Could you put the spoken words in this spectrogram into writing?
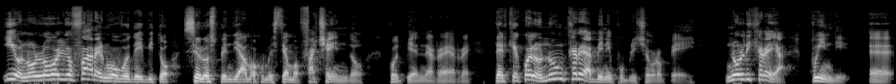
Io non lo voglio fare nuovo debito se lo spendiamo come stiamo facendo col PNRR, perché quello non crea beni pubblici europei non li crea. Quindi, eh,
